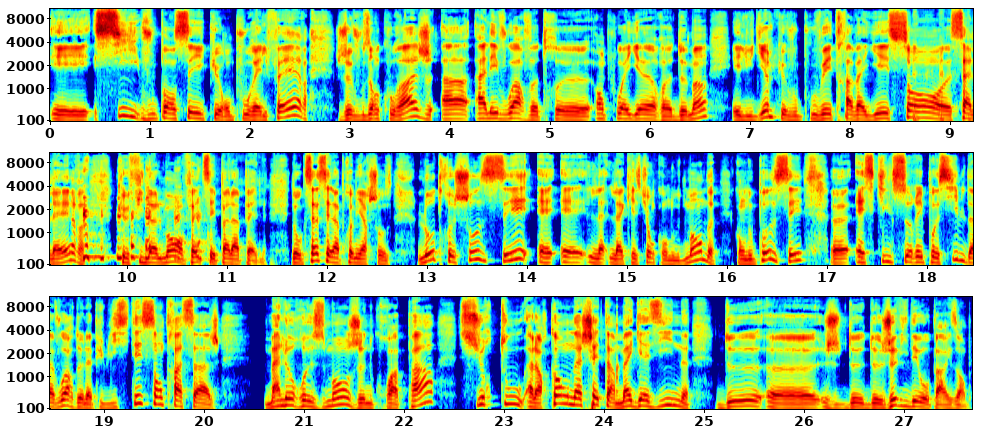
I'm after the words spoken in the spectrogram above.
Et si vous pensez qu'on pourrait le faire, je vous encourage à aller voir votre employeur euh, demain et lui dire que vous pouvez travailler sans euh, salaire, que finalement, en fait, c'est pas la peine. Donc ça, c'est la première chose. L'autre chose, c'est la, question qu'on nous demande, qu'on nous pose, c'est euh, est-ce qu'il serait possible d'avoir de la publicité sans traçage? Malheureusement, je ne crois pas. Surtout, alors quand on achète un magazine de, de, de, jeux vidéo, par exemple,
